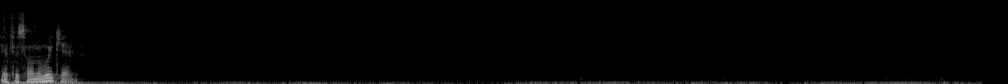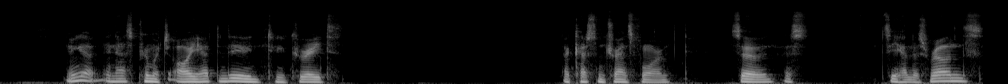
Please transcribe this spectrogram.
if it's on the weekend. There And yeah, and that's pretty much all you have to do to create a custom transform. So let's see how this runs.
